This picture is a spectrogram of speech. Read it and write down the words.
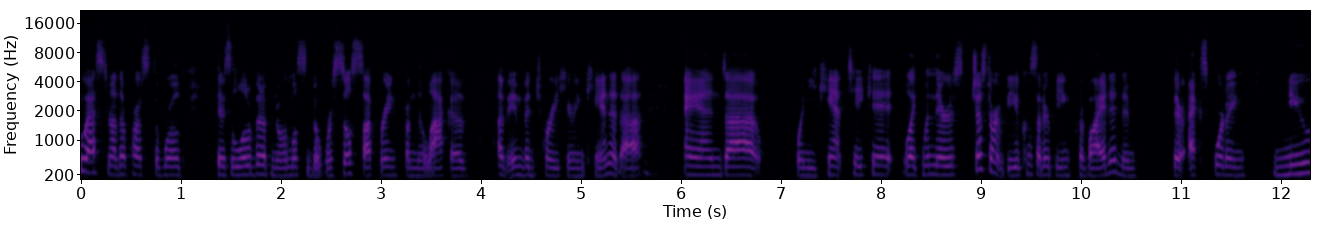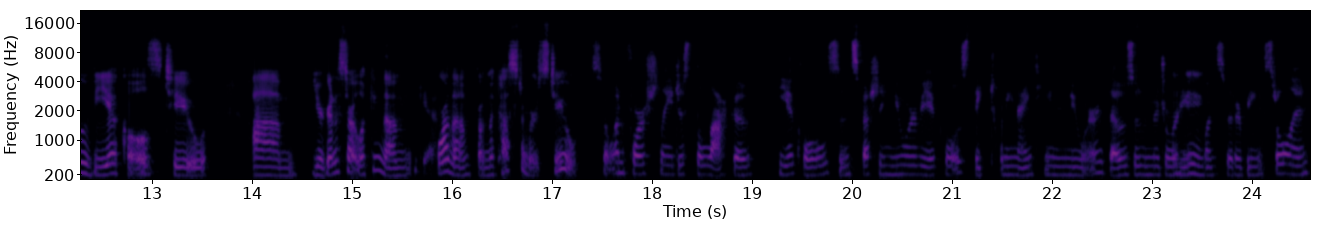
US and other parts of the world, there's a little bit of normalcy, but we're still suffering from the lack of, of inventory here in Canada. Mhm. And uh, when you can't take it, like when there's just aren't vehicles that are being provided and they're exporting new vehicles to, um, you're going to start looking them Yeah. for them from the customers too. So unfortunately, just the lack of vehicles, and especially newer vehicles, like 2019 and newer, those are the majority Mhm. of ones that are being stolen.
